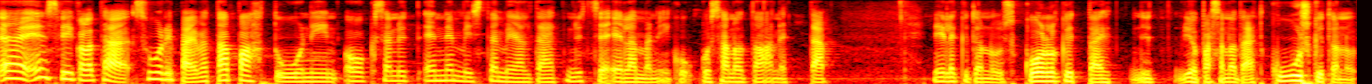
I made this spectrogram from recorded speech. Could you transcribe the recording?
äh, ensi viikolla tämä suuri päivä tapahtuu, niin onko sä nyt ennemmin sitä mieltä, että nyt se elämä, niin kun, kun sanotaan, että 40 on uusi 30, tai nyt jopa sanotaan, että 60 on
